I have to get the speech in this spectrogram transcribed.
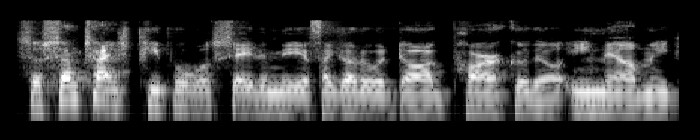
So sometimes people will say to me if i go to a dog park or they'll email me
